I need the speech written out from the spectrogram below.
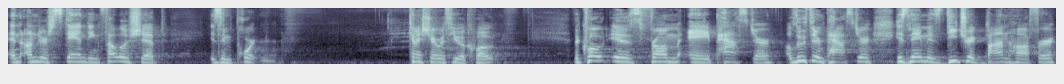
and understanding fellowship is important. Can I share with you a quote? The quote is from a pastor, a Lutheran pastor. His name is Dietrich Bonhoeffer.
